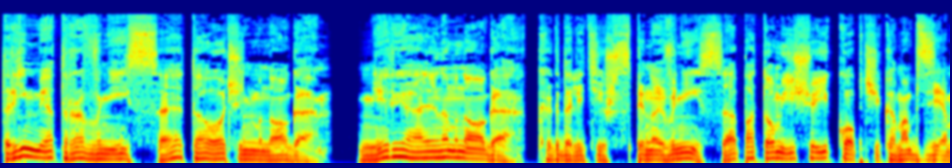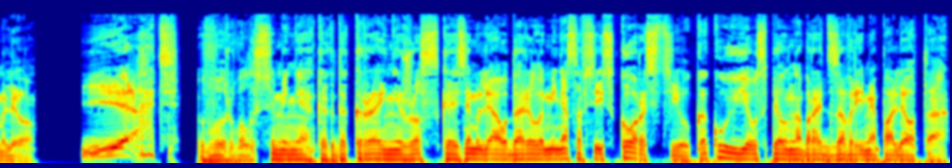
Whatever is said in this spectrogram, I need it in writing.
Три метра вниз — это очень много. Нереально много, когда летишь спиной вниз, а потом еще и копчиком об землю. «Ять!» — вырвалось у меня, когда крайне жесткая земля ударила меня со всей скоростью, какую я успел набрать за время полета.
